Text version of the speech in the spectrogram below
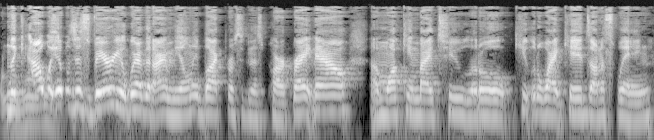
Like I, it was just very aware that I'm the only black person in this park right now. I'm walking by two little cute little white kids on a swing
